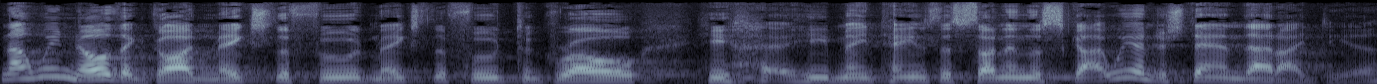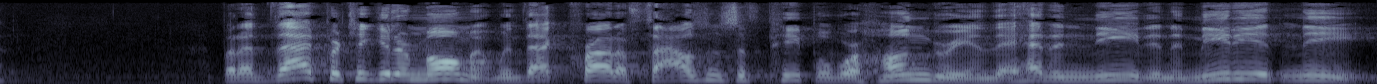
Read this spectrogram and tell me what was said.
Now we know that God makes the food, makes the food to grow, He, he maintains the sun in the sky. We understand that idea. But at that particular moment, when that crowd of thousands of people were hungry and they had a need, an immediate need,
